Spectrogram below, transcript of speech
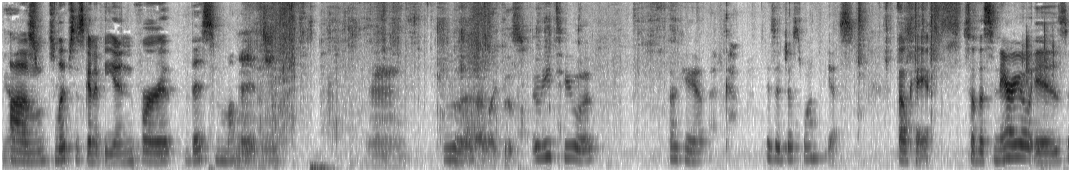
yeah, um, Lips is going to be in for this Muppet. Ooh, I like this. me too. Okay, Is it just one? Yes. Okay, so the scenario is.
